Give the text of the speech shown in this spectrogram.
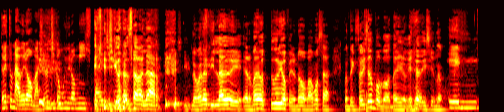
Todo esto es una broma. Yo era un chico muy bromista. Este chico no sabe hablar. Y Lo van a tildar de hermanos turbios, pero no, vamos a contextualizar un poco también lo que está diciendo. Em,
